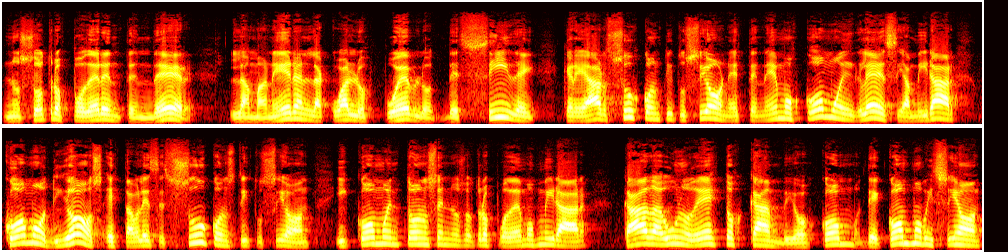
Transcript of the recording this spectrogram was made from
nosotros poder entender la manera en la cual los pueblos deciden crear sus constituciones, tenemos como iglesia mirar cómo Dios establece su constitución y cómo entonces nosotros podemos mirar cada uno de estos cambios de cosmovisión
